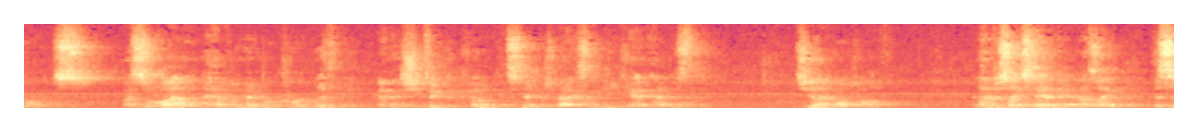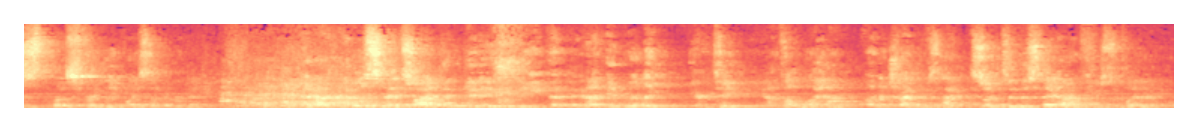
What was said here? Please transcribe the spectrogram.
cards. I said, well, I don't have a member card with me. And then she took the Coke and Snickers back and said, you can't have this thing. And she like walked off. And I'm just like standing there, and I was like, this is the most friendly place I've ever been. And I, I was, and so I didn't get anything to eat that day. And I, it really irritated me. I thought, well, how unattractive is I, So to this day, I refuse to play there anymore.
